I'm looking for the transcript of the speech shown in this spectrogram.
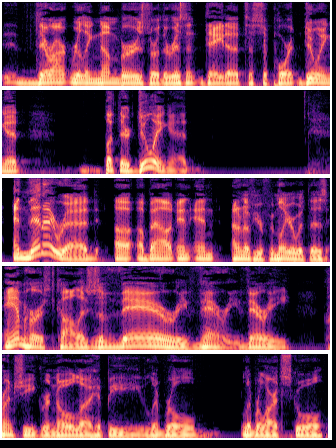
there aren't really numbers or there isn't data to support doing it, but they're doing it. And then I read uh, about and and I don't know if you're familiar with this. Amherst College is a very very very crunchy granola hippie liberal liberal arts school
